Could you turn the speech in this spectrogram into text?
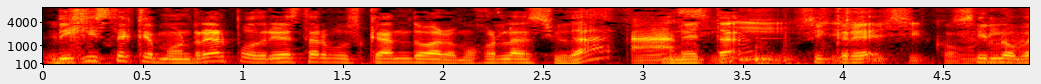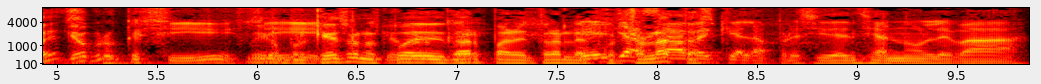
Dijiste que Monreal podría estar buscando a lo mejor la ciudad Ah, neta sí, sí, crees Sí, cómo sí no. lo ves Yo creo que sí. Digo, sí. porque eso nos Yo puede dar para entrarle a Ella corcholatas. sabe que la presidencia no le va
